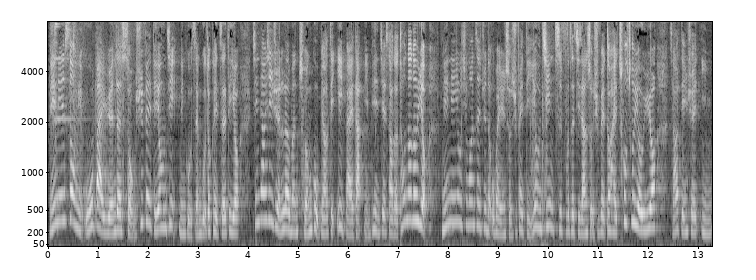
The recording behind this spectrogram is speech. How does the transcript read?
年年送你五百元的手续费抵用金，零股整股都可以折抵哦。精挑细选热门存股标的，一百档影片介绍的通通都有，年年用新光证券的五百元手续费抵用金支付这几档手续费都还绰绰有余哦。只要点选影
